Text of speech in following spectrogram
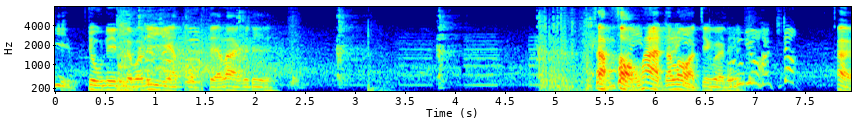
กิจูนินหรือว่านี่ไงตบเสียหลักไปดิสับสองผ่านตลอดจริงวันนี้เออ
